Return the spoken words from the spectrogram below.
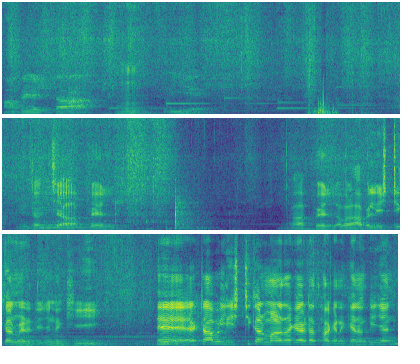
আপেলটা হুম। এটা হচ্ছে আপেল। আপেল আবার আপেল স্টিকার মেরে দিয়েছে নাকি? হ্যাঁ একটা আপেল স্টিকার মারা থাকে একটা থাকে না কেন কি জানি?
